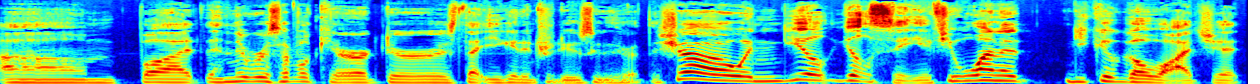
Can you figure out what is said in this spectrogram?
Um, but then there were several characters that you get introduced to throughout the show, and you'll you'll see. If you want it, you could go watch it.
